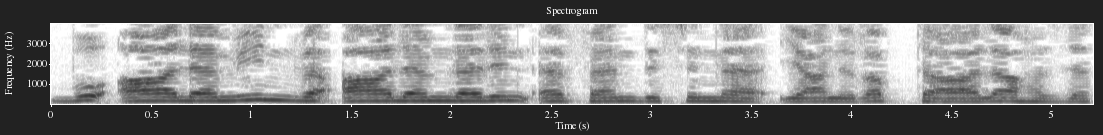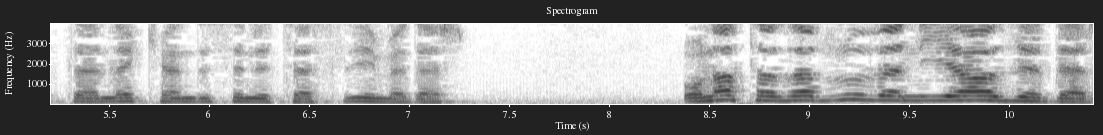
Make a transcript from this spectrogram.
bu alemin ve alemlerin efendisine yani Rab Teala Hazretlerine kendisini teslim eder. Ona tazarru ve niyaz eder.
